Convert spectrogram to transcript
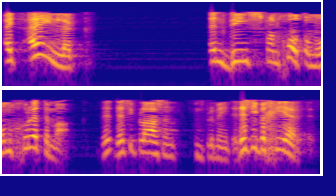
uiteindelik in diens van God om hom groot te maak. Dis die plaasimplemente. Dis die begeertes.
